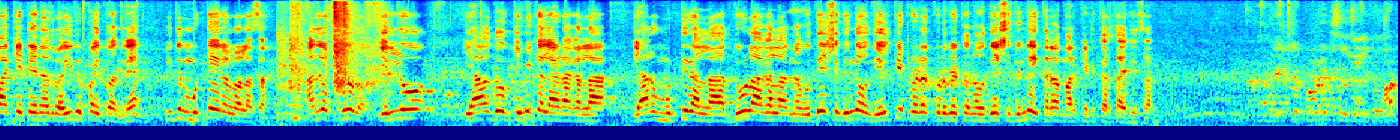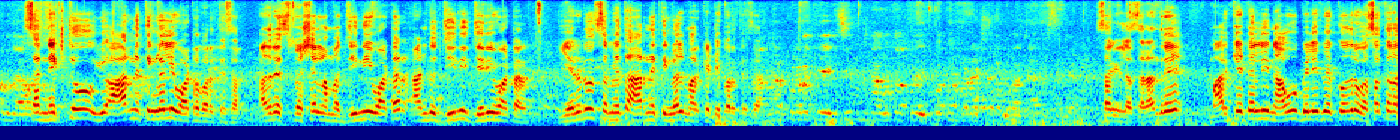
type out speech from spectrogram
ಪ್ಯಾಕೆಟ್ ಏನಾದರೂ ಐದು ರೂಪಾಯಿ ಬಂದರೆ ಇದನ್ನು ಮುಟ್ಟೆ ಇರಲ್ವಲ್ಲ ಸರ್. ಅಂದರೆ ಪ್ಯೂರು ಎಲ್ಲೂ ಯಾವುದು ಕೆಮಿಕಲ್ ಆ್ಯಡ್ ಆಗಲ್ಲ, ಯಾರು ಮುಟ್ಟಿರಲ್ಲ, ಧೂಳಾಗಲ್ಲ ಅನ್ನೋ ಉದ್ದೇಶದಿಂದ ಒಂದು ಹೆಲ್ತಿ ಪ್ರಾಡಕ್ಟ್ ಕೊಡಬೇಕು ಅನ್ನೋ ಉದ್ದೇಶದಿಂದ ಈ ಥರ ಮಾರ್ಕೆಟ್ ತರ್ತಾ ಇದ್ದೀವಿ ಸರ್. ಸರ್ ನೆಕ್ಸ್ಟು ಆರನೇ ತಿಂಗಳಲ್ಲಿ ವಾಟರ್ ಬರುತ್ತೆ ಸರ್. ಆದರೆ ಸ್ಪೆಷಲ್ ನಮ್ಮ ಜೀನಿ ವಾಟರ್ ಆ್ಯಂಡ್ ಜೀನಿ ಜೆರಿ ವಾಟರ್ ಎರಡೂ ಸಮೇತ ಆರನೇ ತಿಂಗಳಲ್ಲಿ ಮಾರ್ಕೆಟಿಗೆ ಬರುತ್ತೆ ಸರ್. ಸರ್, ಇಲ್ಲ ಸರ್. ಅಂದರೆ ಮಾರ್ಕೆಟಲ್ಲಿ ನಾವು ಬೆಳಿಬೇಕು ಅಂದರೆ ಹೊಸತನ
